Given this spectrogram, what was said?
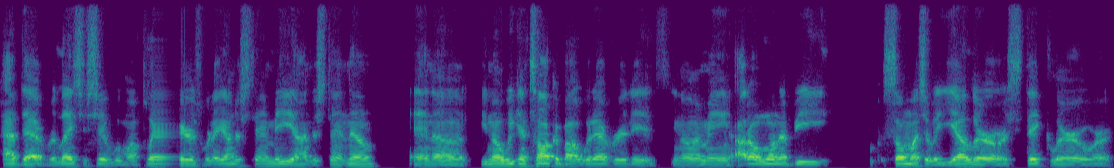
have that relationship with my players where they understand me, I understand them and uh, you know we can talk about whatever it is. You know what I mean? I don't want to be so much of a yeller or a stickler or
